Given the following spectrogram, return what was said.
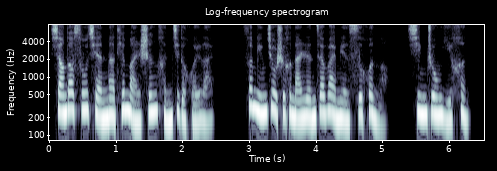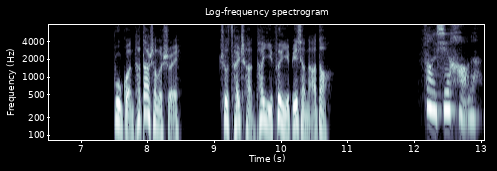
想到苏浅那天满身痕迹的回来，分明就是和男人在外面厮混了，心中一恨。不管他搭上了谁，这财产他一份也别想拿到。放心好了，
